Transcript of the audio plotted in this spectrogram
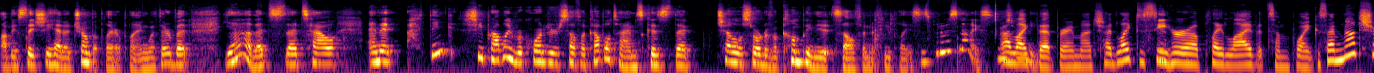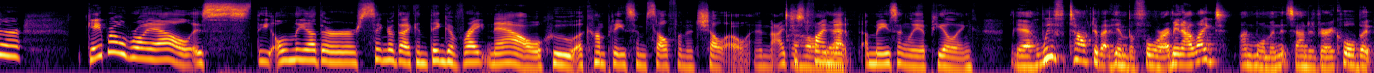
obviously she had a trumpet player playing with her but yeah that's that's how and it i think she probably recorded herself a couple times because the cello sort of accompanied itself in a few places but it was nice It I was like really that very much. I'd like to see her uh, play live at some point because I'm not sure. Gabriel Royal is the only other singer that I can think of right now who accompanies himself on a cello, and I just Oh, find yeah. that amazingly appealing. Yeah, we've talked about him before. I mean, I liked Unwoman, it sounded very cool, but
